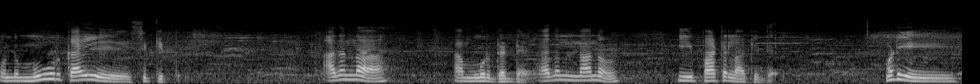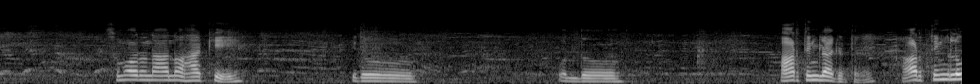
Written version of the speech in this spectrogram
ಒಂದು ಮೂರು ಕಾಯಿ ಸಿಕ್ಕಿತ್ತು. ಅದನ್ನು, ಆ ಮೂರು ಗಡ್ಡೆ, ಅದನ್ನು ನಾನು ಈ ಪಾಟಲ್ಲಿ ಹಾಕಿದ್ದೆ. ನೋಡಿ, ಸುಮಾರು ನಾನು ಹಾಕಿ ಇದು ಒಂದು ಆರು ತಿಂಗಳು ಆಗಿರ್ತದೆ ಆರು ತಿಂಗಳು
